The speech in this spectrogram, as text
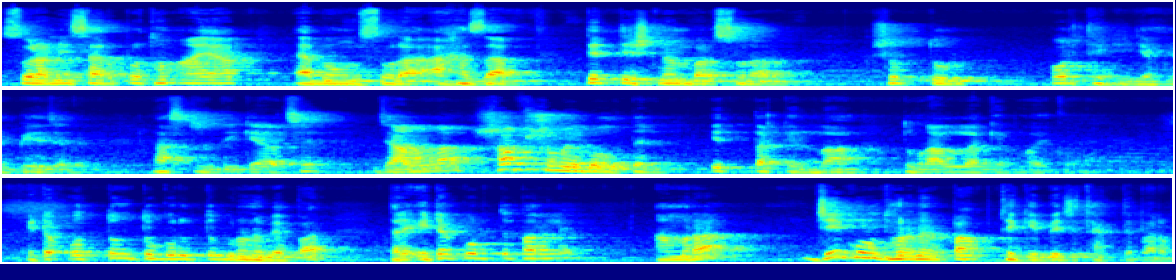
সুরা নিসার প্রথম আয়াত এবং সুরা আহজাব তেত্রিশ নম্বর সুরার সত্তর পর থেকে আপনি পেয়ে যাবেন। লাস্টের দিকে আছে যে, আল্লাহ সবসময় বলতেন, ইত্তাকিল্লাহ, তোমরা আল্লাহকে ভয় করো। এটা অত্যন্ত গুরুত্বপূর্ণ ব্যাপার। তাহলে এটা করতে পারলে আমরা যে কোনো ধরনের পাপ থেকে বেঁচে থাকতে পারব।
